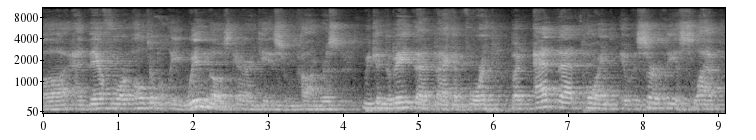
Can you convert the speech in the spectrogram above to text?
uh, and therefore ultimately win those guarantees from Congress. We can debate that back and forth, but at that point, it was certainly a slap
